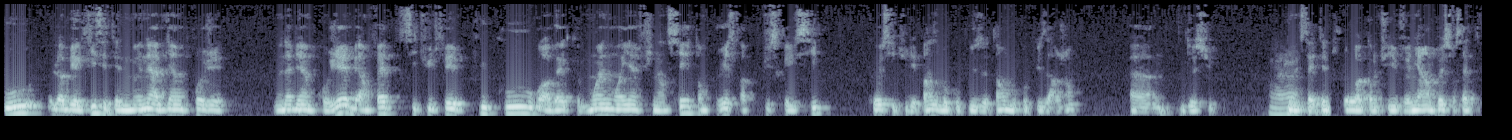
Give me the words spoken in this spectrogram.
où l'objectif c'était de mener à bien un projet. Mener à bien un projet, ben en fait, si tu le fais plus court avec moins de moyens financiers, ton projet sera plus réussi que si tu dépenses beaucoup plus de temps, beaucoup plus d'argent euh, dessus. Donc ça a été toujours, comme tu dis, venir un peu sur cette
